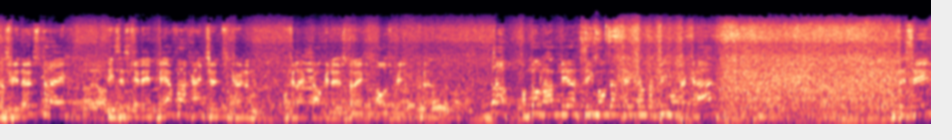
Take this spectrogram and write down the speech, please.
dass wir in Österreich dieses Gerät mehrfach einsetzen können und vielleicht auch in Österreich ausbilden können. So, und nun haben wir 700, 600, 700 Grad. Und Sie sehen,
